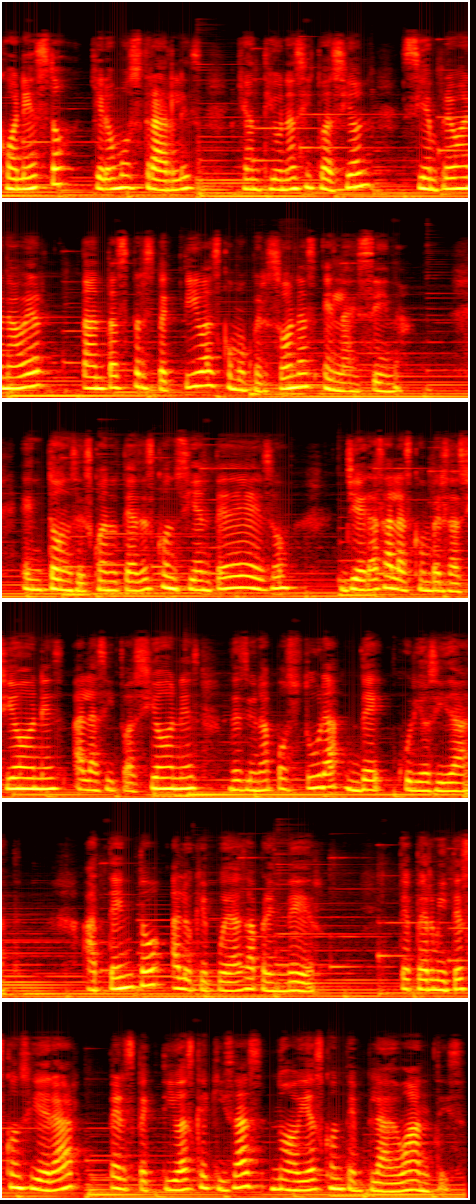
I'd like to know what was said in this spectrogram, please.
Con esto quiero mostrarles que ante una situación siempre van a haber tantas perspectivas como personas en la escena. Entonces, cuando te haces consciente de eso, llegas a las conversaciones, a las situaciones desde una postura de curiosidad, atento a lo que puedas aprender, te permites considerar perspectivas que quizás no habías contemplado antes.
